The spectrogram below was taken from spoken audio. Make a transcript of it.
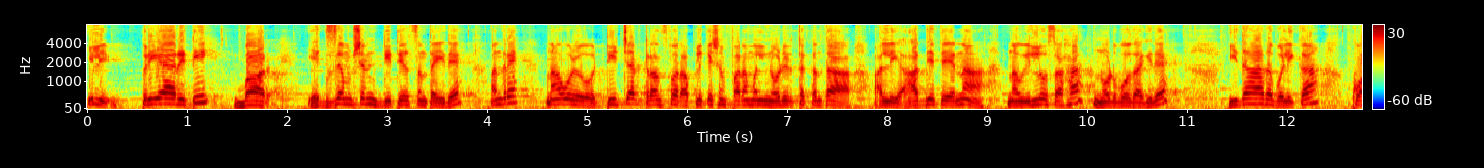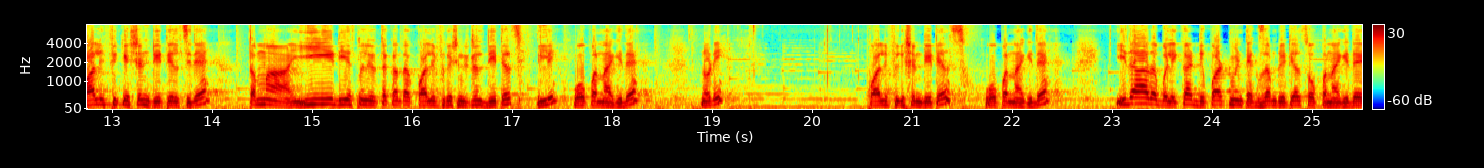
ಇಲ್ಲಿ ಪ್ರಿಯಾರಿಟಿ ಬಾರ್ ಎಕ್ಸಮ್ಷನ್ ಡೀಟೇಲ್ಸ್ ಅಂತ ಇದೆ. ಅಂದರೆ ನಾವು ಟೀಚರ್ ಟ್ರಾನ್ಸ್ಫರ್ ಅಪ್ಲಿಕೇಶನ್ ಫಾರಮಲ್ಲಿ ನೋಡಿರ್ತಕ್ಕಂಥ ಅಲ್ಲಿ ಆದ್ಯತೆಯನ್ನು ನಾವು ಇಲ್ಲೂ ಸಹ ನೋಡ್ಬೋದಾಗಿದೆ. ಇದಾದ ಬಳಿಕ ಕ್ವಾಲಿಫಿಕೇಷನ್ ಡೀಟೇಲ್ಸ್ ಇದೆ. ತಮ್ಮ ಇ ಡಿ ಎಸ್ನಲ್ಲಿ ಇರ್ತಕ್ಕಂಥ ಕ್ವಾಲಿಫಿಕೇಷನ್ ಡೀಟೇಲ್ ಡೀಟೇಲ್ಸ್ ಇಲ್ಲಿ ಓಪನ್ ಆಗಿದೆ. ನೋಡಿ ಕ್ವಾಲಿಫಿಕೇಷನ್ ಡೀಟೇಲ್ಸ್ ಓಪನ್ ಆಗಿದೆ. ಇದಾದ ಬಳಿಕ ಡಿಪಾರ್ಟ್ಮೆಂಟ್ ಎಕ್ಸಾಮ್ ಡೀಟೇಲ್ಸ್ ಓಪನ್ ಆಗಿದೆ.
